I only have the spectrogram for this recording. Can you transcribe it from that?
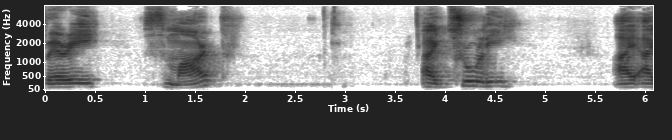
very smart. I truly, I, I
